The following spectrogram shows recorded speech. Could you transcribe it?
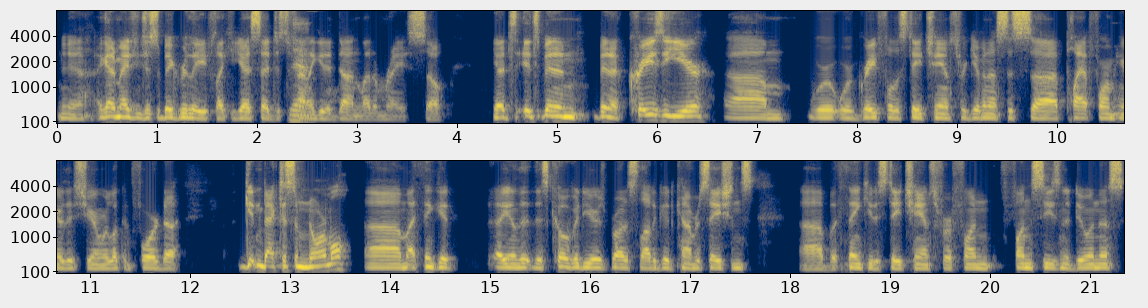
Yeah, I got to imagine just a big relief, like you guys said, just to yeah. finally get it done, let them race. So yeah, it's it's been been a crazy year. Um, we're we're grateful to state champs for giving us this uh, platform here this year, and we're looking forward to getting back to some normal. Um, I think it you know this COVID year has brought us a lot of good conversations. Uh, but thank you to state champs for a fun fun season of doing this.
